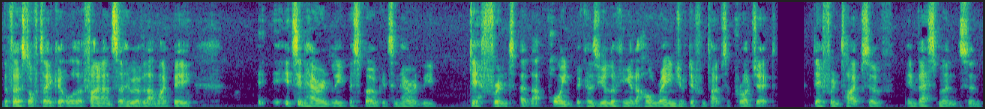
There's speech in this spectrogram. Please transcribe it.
the first off taker or the financer, whoever that might be, it's inherently bespoke. It's inherently different at that point because you're looking at a whole range of different types of project, different types of investments and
